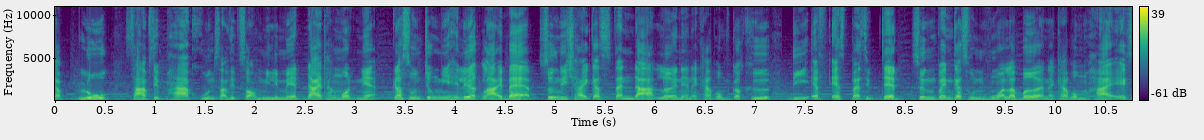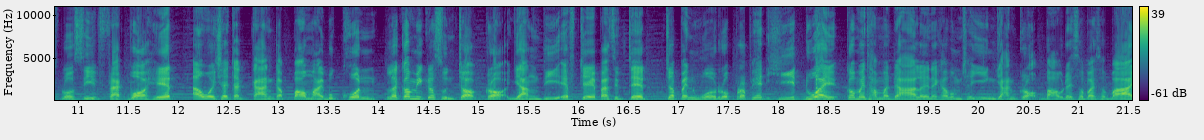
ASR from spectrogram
กับลูก 35คูณ32มิลลิเมตรได้ทั้งหมดเนี่ยกระสุนจึงมีให้เลือกหลายแบบ ซึ่งที่ใช้กับสแตนดาร์ดเลยเนี่ยนะครับผมก็คือ DFS 87 ซึ่งเป็นกระสุนหัวระเบิดนะครับผม High Explosive Frag Warhead เอาไว้ใช้จัดการกับเป้าหมายบุคคล แล้วก็มีกระสุนเจาะเกราะอย่าง DFJ 87 จะเป็นหัวรบประเภทฮีทด้วย ก็ไม่ธรรมดาเลยนะครับผมใช้ยิงยานเกราะเบาได้สบาย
